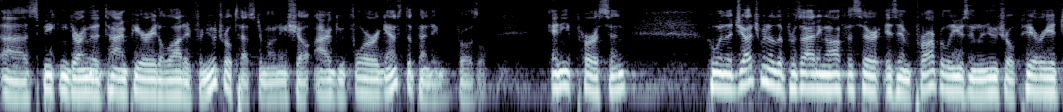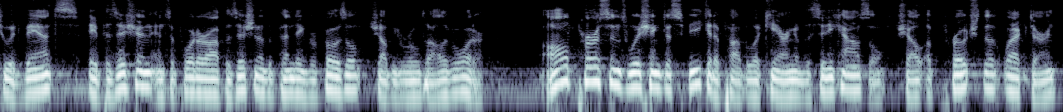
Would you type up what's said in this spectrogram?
uh, speaking during the time period allotted for neutral testimony shall argue for or against the pending proposal. Any person who, in the judgment of the presiding officer, is improperly using the neutral period to advance a position in support or opposition of the pending proposal shall be ruled out of order. All persons wishing to speak at a public hearing of the City Council shall approach the lectern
